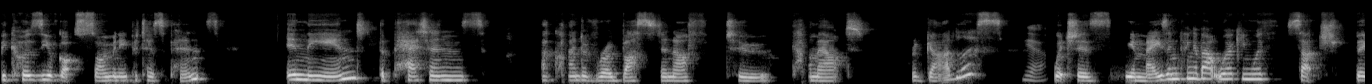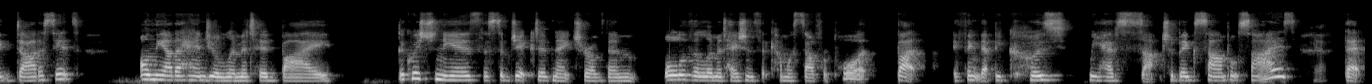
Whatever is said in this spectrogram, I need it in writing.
because you've got so many participants. In the end the patterns are kind of robust enough to come out regardless. Yeah. Which is the amazing thing about working with such big data sets. On the other hand, you're limited by the questionnaires, the subjective nature of them, all of the limitations that come with self report. But I think that because we have such a big sample size, yeah. that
